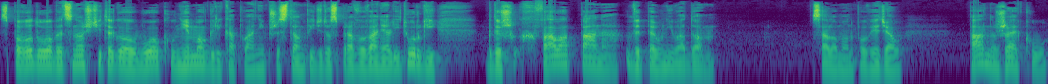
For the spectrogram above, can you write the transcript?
Z powodu obecności tego obłoku nie mogli kapłani przystąpić do sprawowania liturgii, gdyż chwała Pana wypełniła dom. Salomon powiedział: Pan rzekł,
